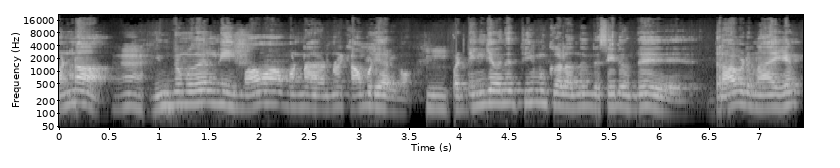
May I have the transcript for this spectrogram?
மன்னா. இன்று முதல் நீ மாமா மன்னா காமெடியா இருக்கும். பட் இங்க வந்து திமுக வந்து இந்த சைடு வந்து திராவிட நாயகன்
